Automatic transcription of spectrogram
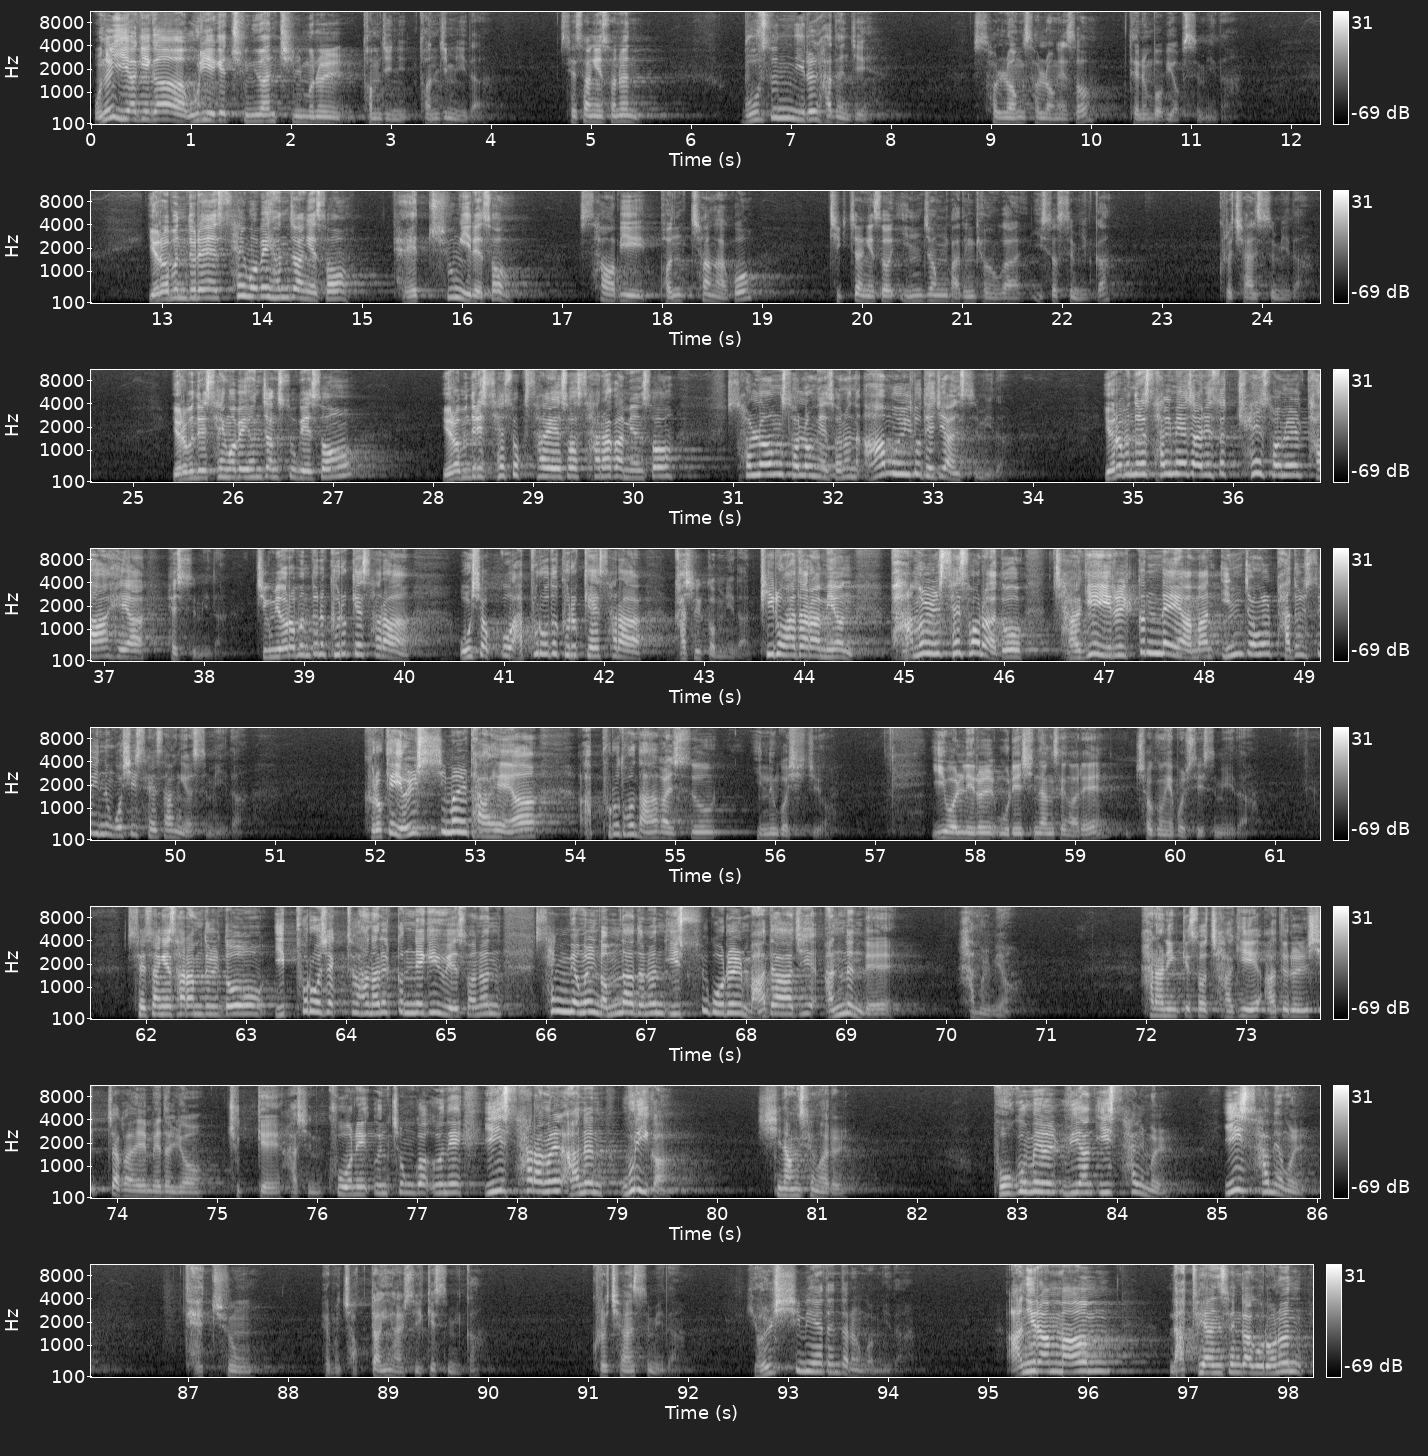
오늘 이야기가 우리에게 중요한 질문을 던집니다. 세상에서는 무슨 일을 하든지 설렁설렁해서 되는 법이 없습니다. 여러분들의 생업의 현장에서 대충 일해서 사업이 번창하고 직장에서 인정받은 경우가 있었습니까? 그렇지 않습니다. 여러분들의 생업의 현장 속에서 여러분들이 세속 사회에서 살아가면서 설렁설렁해서는 아무 일도 되지 않습니다. 여러분들의 삶의 자리에서 최선을 다해야 했습니다. 지금 여러분들은 그렇게 살아 오셨고 앞으로도 그렇게 살아 가실 겁니다. 필요하다라면 밤을 새서라도 자기의 일을 끝내야만 인정을 받을 수 있는 곳이 세상이었습니다. 그렇게 열심을 다해야 앞으로 더 나아갈 수 있는 것이지요. 이 원리를 우리의 신앙생활에 적용해 볼 수 있습니다. 세상의 사람들도 이 프로젝트 하나를 끝내기 위해서는 생명을 넘나드는 이 수고를 마다하지 않는데 하물며 하나님께서 자기의 아들을 십자가에 매달려 죽게 하신 구원의 은총과 은혜 이 사랑을 아는 우리가 신앙생활을 복음을 위한 이 삶을 이 사명을 대충 여러분 적당히 할 수 있겠습니까? 그렇지 않습니다. 열심히 해야 된다는 겁니다. 아니란 마음, 나태한 생각으로는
